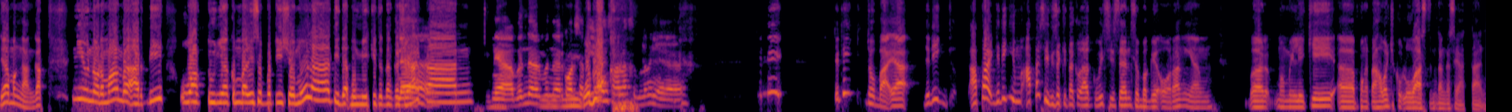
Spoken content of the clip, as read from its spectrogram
dia menganggap new normal berarti waktunya kembali seperti semula, tidak memikir tentang nah. kesehatan. Nah, ya benar-benar hmm, konsep yang salah sebenarnya. Jadi, jadi coba ya. Jadi apa? Jadi apa sih bisa kita lakuin sih Sen sebagai orang yang ber, memiliki uh, pengetahuan cukup luas tentang kesehatan?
